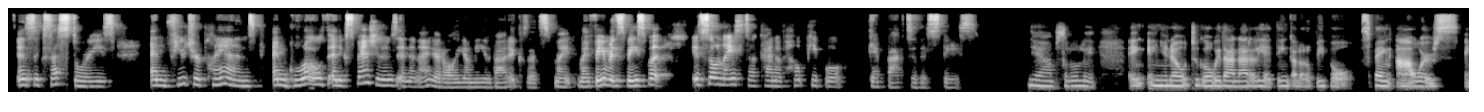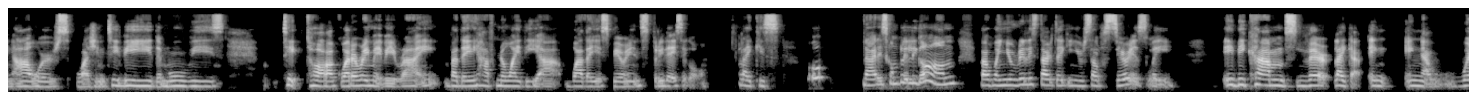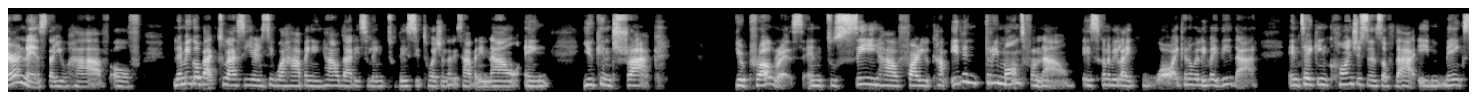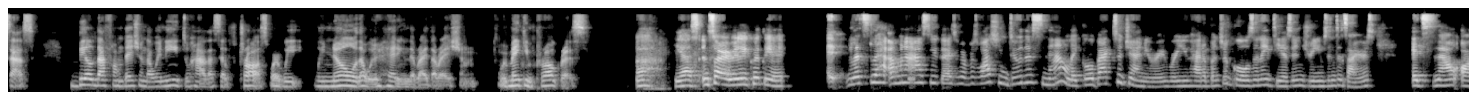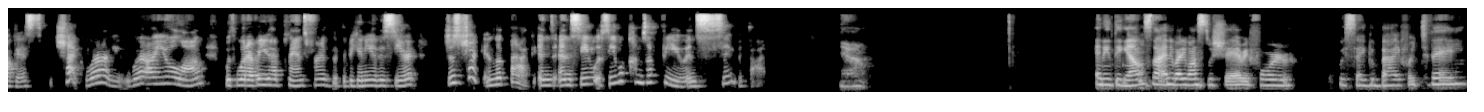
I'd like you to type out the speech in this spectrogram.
and success stories and future plans and growth and expansions. And then i get all yummy about it because that's my my favorite space but it's so nice to kind of help people get back to this space yeah absolutely. And, and you know to go with that natalie i think a lot of people spend hours and hours watching tv the movies tiktok whatever it may be right? But they have no idea what they experienced three days ago. Like it's oh that is completely gone. But when you really start taking yourself seriously it becomes very like a, in in awareness that you have of let me go back to last year and see what happened and how that is linked to this situation that is happening now. And you can track your progress and to see how far you come. Even three months from now it's going to be like whoa i cannot believe i did that. And taking consciousness of that it makes us build that foundation that we need to have that self-trust where we we know that we're heading in the right direction. We're making progress. Uh, yes. And sorry really quickly I, let's i'm going to ask you guys whoever's watching do this now. Like go back to january where you had a bunch of goals and ideas and dreams and desires. It's now august. Check where are you? Where are you along with whatever you had plans for the, the beginning of this year? Just check and look back and and see what see what comes up for you and sit with that. Yeah. Anything else that anybody wants to share before we say goodbye for today?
